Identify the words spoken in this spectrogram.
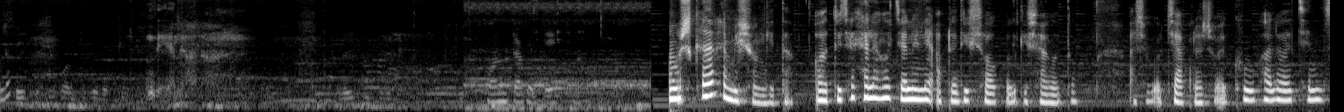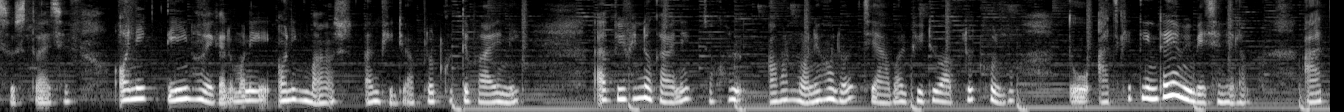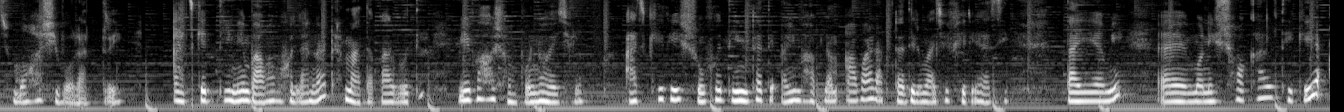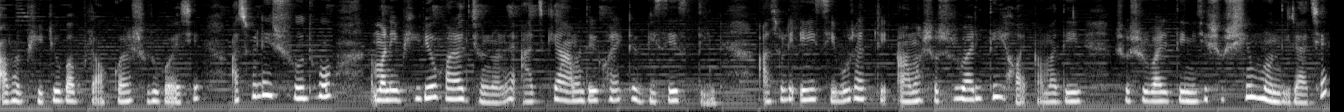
এগুলো নমস্কার, আমি সঙ্গীতা। অদ্রিজা খেলা হয় চ্যানেলে আপনাদের সকলকে স্বাগত। আশা করছি আপনারা সবাই খুব ভালো আছেন, সুস্থ আছেন। অনেক দিন হয়ে গেল মানে অনেক মাস আমি ভিডিও আপলোড করতে পারিনি। আর বিভিন্ন কারণে যখন আমার মনে হলো যে আবার ভিডিও আপলোড করব, তো আজকের দিনটাই আমি বেছে নিলাম। আজ মহাশিবরাত্রি। আজকের দিনে বাবা ভোলানাথ আর মাতা পার্বতী বিবাহ সম্পন্ন হয়েছিল। আজকের এই শুভ দিনটাতে আমি ভাবলাম আবার আপনাদের মাঝে ফিরে আসি। তাই আমি মানে সকাল থেকে আবার ভিডিও বা ব্লগ করা শুরু করেছি। আসলে শুধু মানে ভিডিও করার জন্য নয়, আজকে আমাদের ঘরে একটা বিশেষ দিন। আসলে এই শিবরাত্রি আমার শ্বশুরবাড়িতেই হয়। আমাদের শ্বশুরবাড়িতে নিজস্ব শিব মন্দির আছে।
